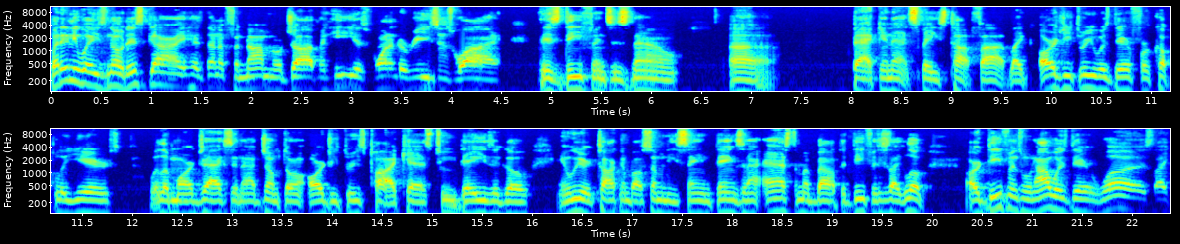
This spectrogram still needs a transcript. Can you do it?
But anyways, no, this guy has done a phenomenal job, and he is one of the reasons why this defense is now uh, back in that space, top five. Like RG3 was there for a couple of years with Lamar Jackson. I jumped on RG3's podcast two days ago, and we were talking about some of these same things. And I asked him about the defense. He's like, look, our defense when I was there was like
